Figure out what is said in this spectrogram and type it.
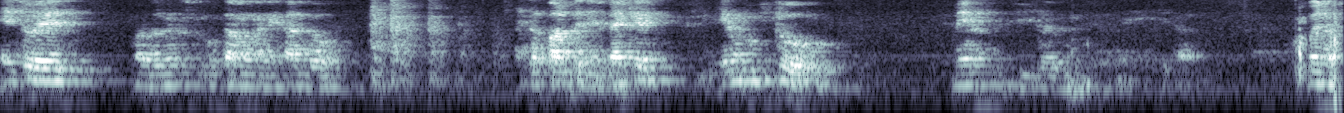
eso es más o menos como estamos manejando esa parte en el backend. Era un poquito menos sencillo. Bueno,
